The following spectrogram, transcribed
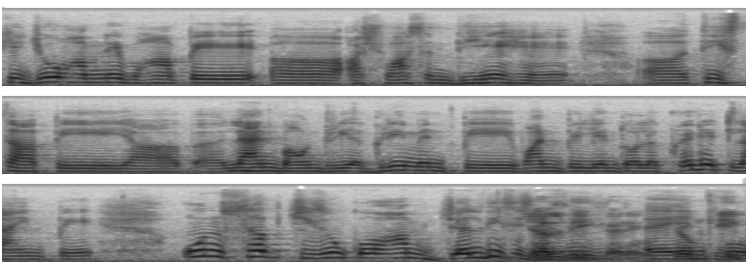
कि जो हमने वहाँ पे आश्वासन दिए हैं तीस्ता पे या लैंड बाउंड्री अग्रीमेंट पे one billion dollar credit line पे उन सब चीज़ों को हम जल्दी से जल्दी करें इनको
